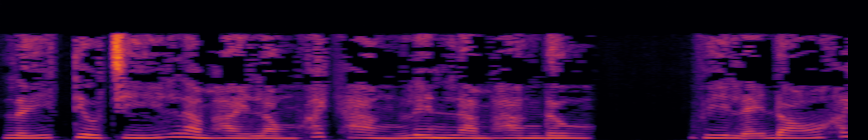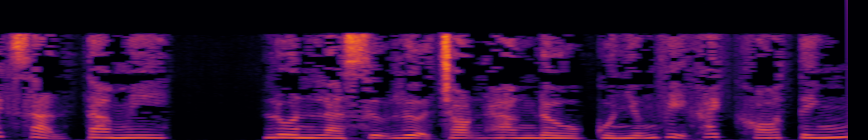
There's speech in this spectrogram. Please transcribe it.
lấy tiêu chí làm hài lòng khách hàng lên làm hàng đầu. Vì lẽ đó khách sạn Tami luôn là sự lựa chọn hàng đầu của những vị khách khó tính.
